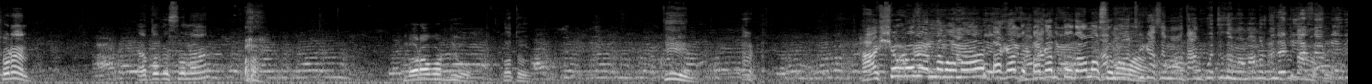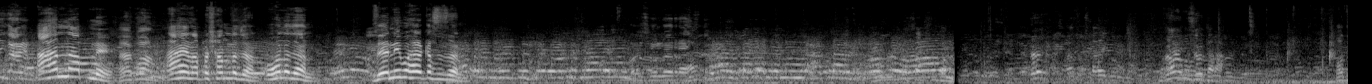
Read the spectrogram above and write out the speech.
শোনেন এত কিছু না বরাবর দিব। কত? তিন। হাসছে ওরা না মামা টাকা টাকার তো দাম আছে মামা। ঠিক আছে মামা দাম করছে তো মামা আমার জিনিস দাম আছে। আহেন না আপনি। হ্যাঁ কোন? আহেন আপনার সামনে যান ওখানে যান। যে নিব হার কাছে যান। কত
